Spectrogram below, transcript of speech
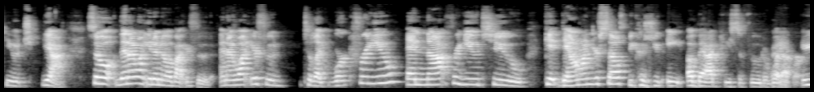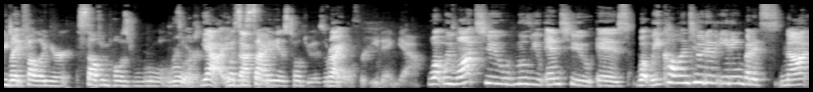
huge. Yeah. So then I want you to know about your food. And I want your food to like work for you and not for you to get down on yourself because you ate a bad piece of food or whatever. Right. Or you like didn't follow your self-imposed rules. rules. Yeah, what exactly. society has told you is a Right. rule for eating. Yeah. What we want to move you into is what we call intuitive eating, but it's not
